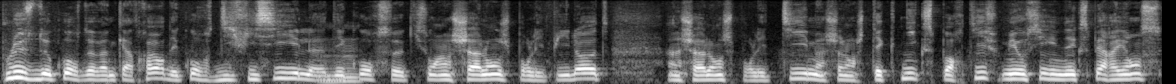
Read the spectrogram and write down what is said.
plus de courses de 24 heures, des courses difficiles, des courses qui sont un challenge pour les pilotes, un challenge pour les teams, un challenge technique, sportif, mais aussi une expérience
